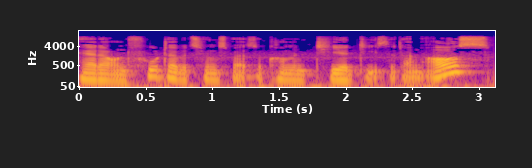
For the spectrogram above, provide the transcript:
Header und Footer bzw. kommentiere diese dann aus.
